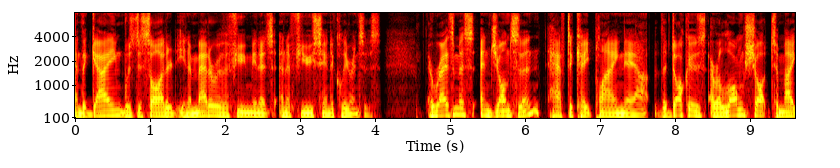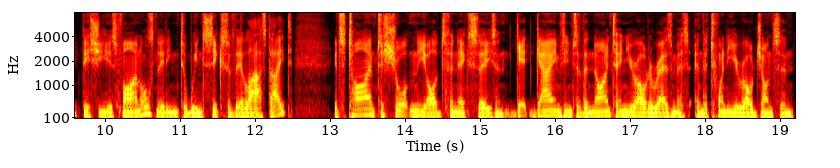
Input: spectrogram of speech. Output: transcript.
and the game was decided in a matter of a few minutes and a few centre clearances. Erasmus and Johnson have to keep playing now. The Dockers are a long shot to make this year's finals, needing to win six of their last eight. It's time to shorten the odds for next season. Get games into the 19 year old Erasmus and the 20 year old Johnson,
